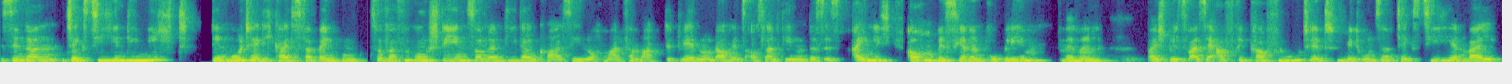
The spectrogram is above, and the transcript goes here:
sind dann Textilien, die nicht den Wohltätigkeitsverbänden zur Verfügung stehen, sondern die dann quasi nochmal vermarktet werden und auch ins Ausland gehen. Und das ist eigentlich auch ein bisschen ein Problem, wenn man beispielsweise Afrika flutet mit unseren Textilien, weil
